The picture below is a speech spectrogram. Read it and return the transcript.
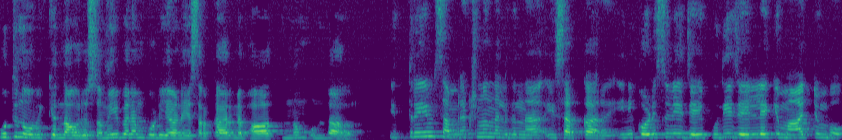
കുത്തിനോവിക്കുന്ന ഒരു സമീപനം കൂടിയാണ് ഈ സർക്കാരിന്റെ ഭാഗത്തു നിന്നും ഉണ്ടാകുന്നത്. ഇത്രയും സംരക്ഷണം നൽകുന്ന ഈ സർക്കാർ ഇനി കൊടിസുനി ജയ് പുതിയ ജയിലിലേക്ക് മാറ്റുമ്പോൾ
